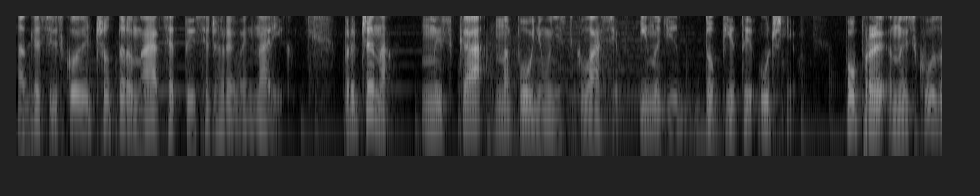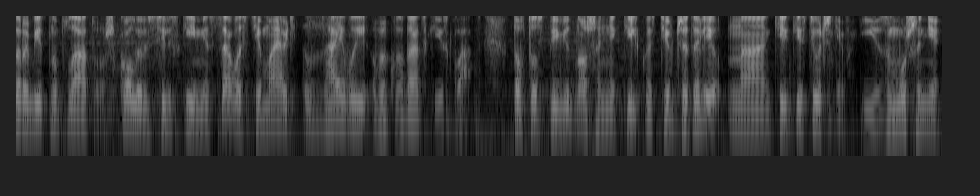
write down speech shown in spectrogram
а для сільської 14 тисяч гривень на рік. Причина низька наповнюваність класів, іноді до п'яти учнів. Попри низьку заробітну плату, школи в сільській місцевості мають зайвий викладацький склад, тобто співвідношення кількості вчителів на кількість учнів, і змушені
